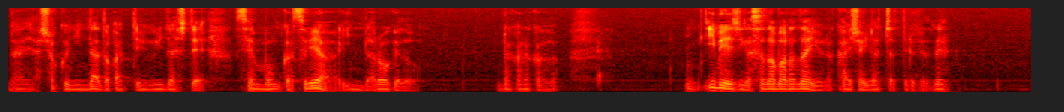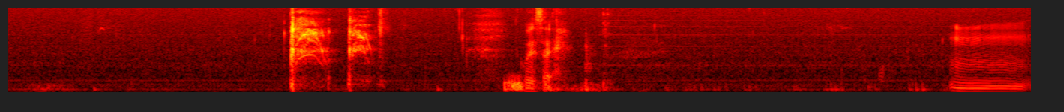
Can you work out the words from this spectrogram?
何や職人だとかっていう売り出して専門化すりゃいいんだろうけどなかなか、イメージが定まらないような会社になっちゃってるけどね。ごめんなさい。うん。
